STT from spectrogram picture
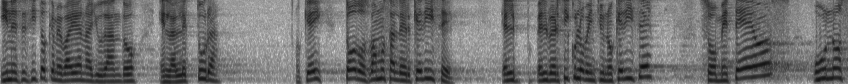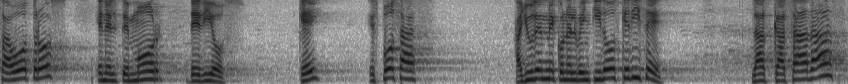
Y necesito que me vayan ayudando en la lectura. ¿Ok? Todos vamos a leer. ¿Qué dice? El, versículo 21, ¿qué dice? Someteos unos a otros en el temor de Dios. ¿Ok? Esposas, ayúdenme con el 22. ¿Qué dice? Las casadas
